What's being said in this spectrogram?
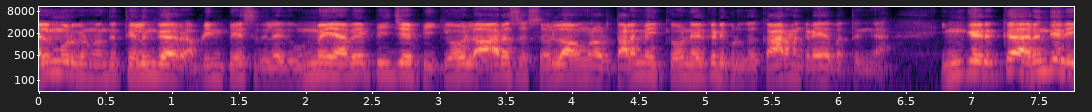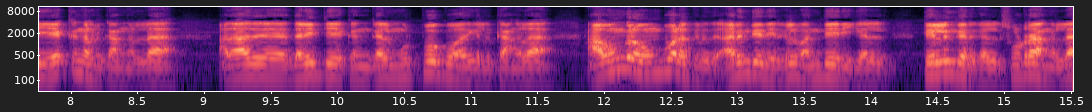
எல்முருகன் வந்து தெலுங்கர் அப்படின்னு பேசுது இல்லை? இது உண்மையாகவே பிஜேபிக்கோ இல்லை ஆர்எஸ்எஸ்ஓ இல்லை அவங்களோட தலைமைக்கோ நெருக்கடி கொடுக்க காரணம் கிடையாது பார்த்துங்க இங்கே இருக்க அருந்தியது இயக்கங்கள் இருக்காங்கல்ல? அதாவது தலித் இயக்கங்கள் முற்போக்குவாதிகள் இருக்காங்கல்ல? அவங்கள ஒம்பு வளர்க்குறது அருந்தியதியர்கள் வந்தேரிகள் தெலுங்கர்கள் சொல்கிறாங்கல்ல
